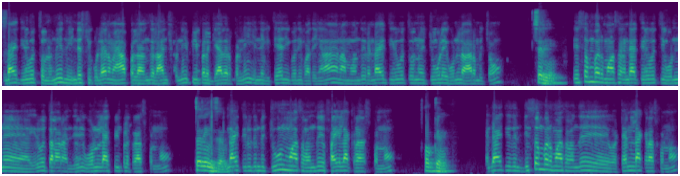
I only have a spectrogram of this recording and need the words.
ரெண்டாயிரத்தி இருபத்தி ஒண்ணு இந்த இண்டஸ்ட்ரிக்குள்ள நம்ம ஆப்பிள் வந்து லான்ச் பண்ணி பீப்பிளை கேதர் பண்ணி இன்னைக்கு தேதிக்கு வந்து பாத்தீங்கன்னா நம்ம வந்து ரெண்டாயிரத்தி இருபத்தி ஒண்ணு ஜூலை ஒண்ணுல ஆரம்பிச்சோம். சரி. டிசம்பர் மாசம் ரெண்டாயிரத்தி இருபத்தி ஒண்ணு இருபத்தி ஆறாம் தேதி ஒன் லேக் பீப்புள் கிராஸ் பண்ணோம். சரிங்க சார். ரெண்டாயிரத்தி இருபத்தி ரெண்டு ஜூன் மாசம் வந்து ஃபைவ் லேக் கிராஸ் பண்ணோம். ஓகே. ரெண்டாயிரத்தி இருபது டிசம்பர் மாசம் வந்து டென் லேக் கிராஸ் பண்ணோம்.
